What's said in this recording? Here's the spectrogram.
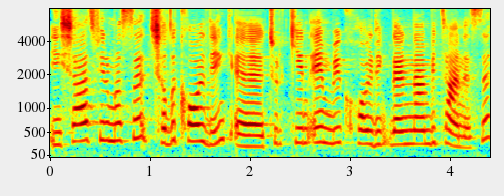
İnşaat firması Çalık Holding, e, Türkiye'nin en büyük holdinglerinden bir tanesi.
